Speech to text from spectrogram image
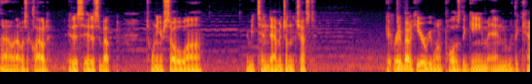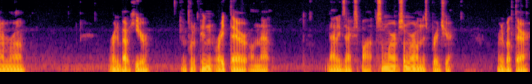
Oh, that was a cloud. Hit us, hit us about 20 or so, uh, maybe 10 damage on the chest. Okay, right about here we want to pause the game and move the camera right about here and put a pin right there on that that exact spot somewhere somewhere on this bridge here right about there.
